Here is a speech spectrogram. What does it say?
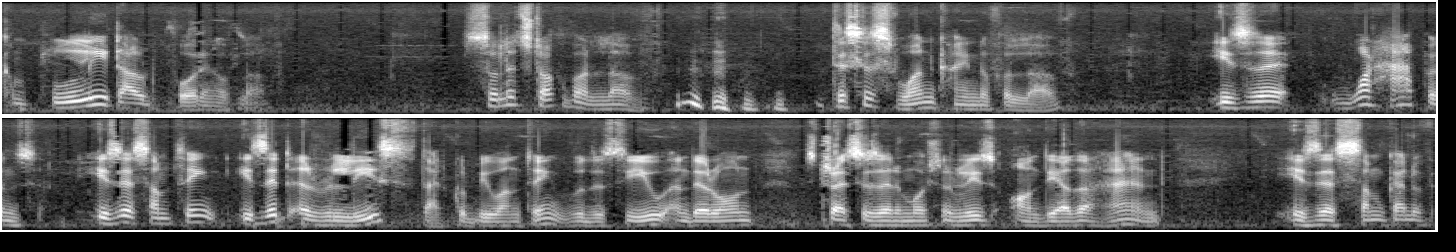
complete outpouring of love. So let's talk about love. this is one kind of a love. Is there… what happens? Is there something… is it a release? That could be one thing, with the CU and their own stresses and emotional release. On the other hand, is there some kind of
